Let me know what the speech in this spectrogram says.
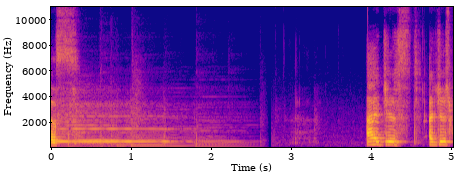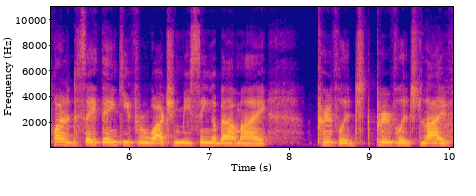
Yes. I just, I just wanted to say thank you for watching me sing about my privileged, privileged life.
